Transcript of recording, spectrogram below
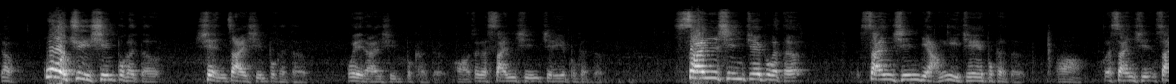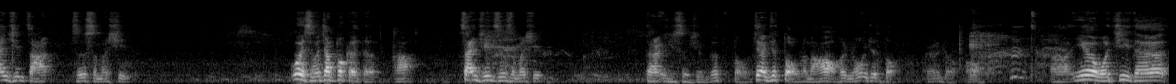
叫过去心不可得，现在心不可得，未来心不可得。哦，这个三心皆不可得，三心皆不可得，三心两意皆不可得。啊，这三心，三心杂指什么心？为什么叫不可得啊？三心指什么心？当然意识心，都懂，这样就懂了嘛，哦，很容易就懂，很容易懂哦。啊，因为我记得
